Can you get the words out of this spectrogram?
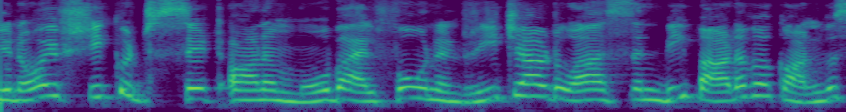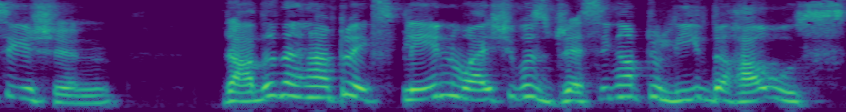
You know, if she could sit on a mobile phone and reach out to us and be part of a conversation, rather than have to explain why she was dressing up to leave the house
